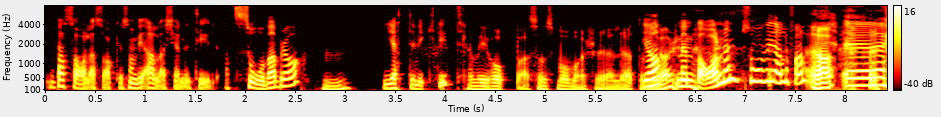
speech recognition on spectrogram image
basala saker som vi alla känner till. Att sova bra, Mm. jätteviktigt. Kan vi hoppa som småbarnsföräldrar att de Ja, gör? men barnen sover i alla fall. Ja. Eh,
